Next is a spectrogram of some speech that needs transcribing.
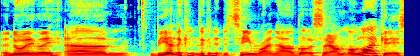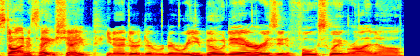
Annoyingly, um, but yeah, looking looking at the team right now, I've got to say I'm, I'm liking it. It's starting to take shape. You know, the, the, the rebuild era is in full swing right now,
